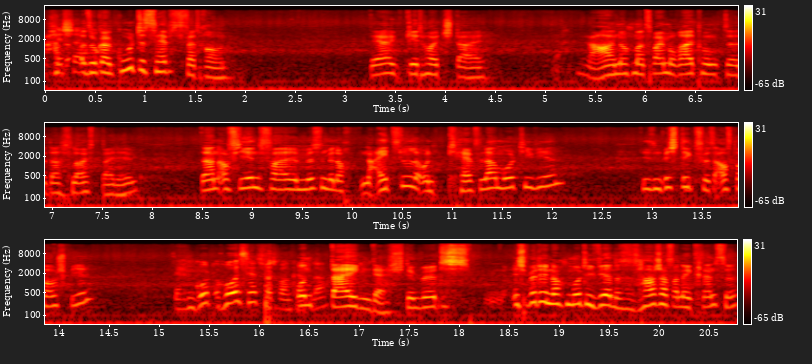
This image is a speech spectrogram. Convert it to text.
Hat Fischer. sogar gutes Selbstvertrauen. Der geht heute steil. Ja, nochmal zwei Moralpunkte, das läuft bei dem. Dann auf jeden Fall müssen wir noch Neitzel und Kevlar motivieren. Die sind wichtig fürs Aufbauspiel. Der hat ein gut, hohes Selbstvertrauen, Und Kessler. Deigendash, den würde ich. Ich würde ihn noch motivieren, das ist haarscharf an der Grenze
